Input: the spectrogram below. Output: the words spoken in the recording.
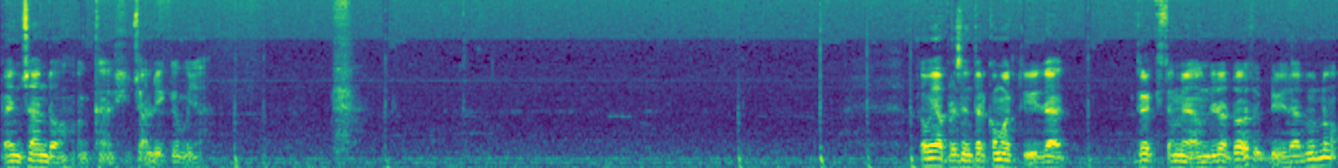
Pensando, acá, chale, que voy a... voy a presentar como actividad. Creo que está mira, unidad 2, actividad 1.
